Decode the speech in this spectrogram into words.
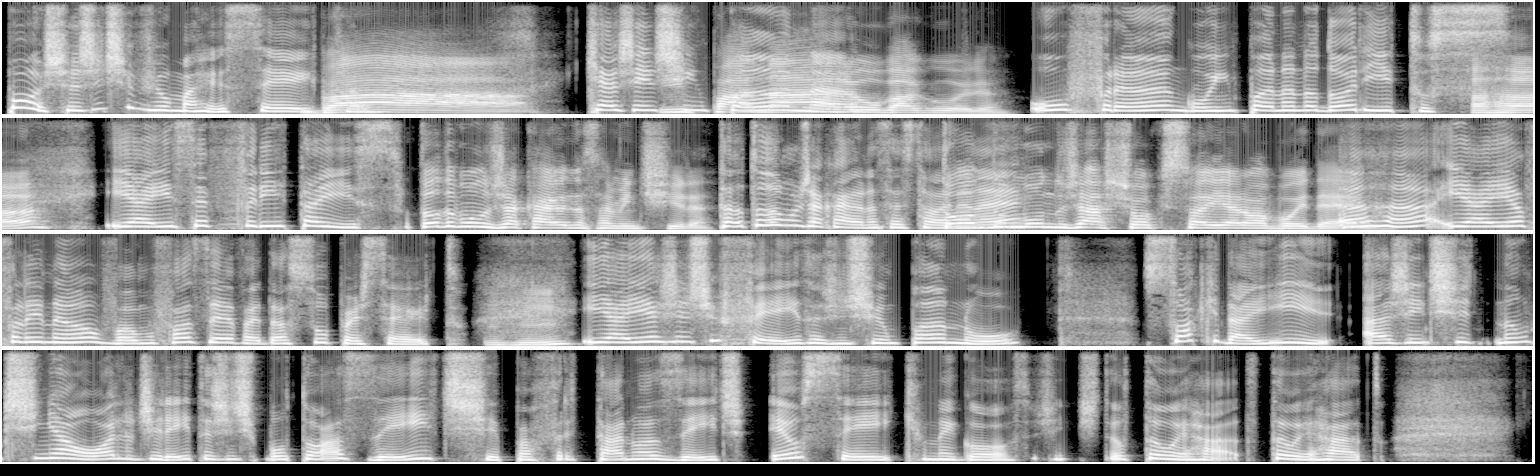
Poxa, a gente viu uma receita Bah! Que a gente empana Empanaram o bagulho. o frango, empana no Doritos. Aham. E aí você frita isso. Todo mundo já caiu nessa mentira. Então, todo mundo já caiu nessa história, Todo né? mundo já achou que isso aí era uma boa ideia. Aham. E aí eu falei, não, vamos fazer, vai dar super certo. Uhum. E aí a gente fez, a gente empanou. Só que daí a gente não tinha óleo direito, a gente botou azeite pra fritar no azeite. Eu sei que o negócio, gente, deu tão errado, tão errado.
